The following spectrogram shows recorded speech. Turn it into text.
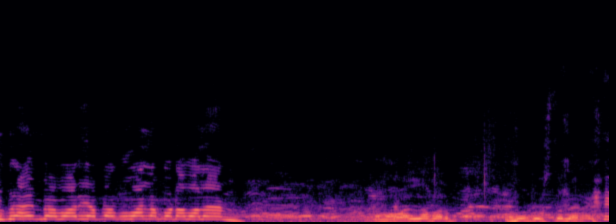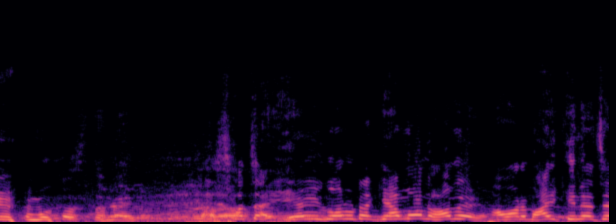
ইব্রাহিম ব্যাপারী আপনার মোবাইল নাম্বারটা বলেন। মোবাইল নাম্বার মুখস্থ নেই। মুখস্থ নাই। আচ্ছা এই গরুটা কেমন হবে? আমার ভাই কিনেছে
